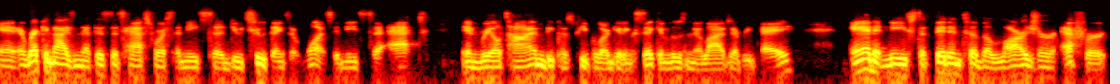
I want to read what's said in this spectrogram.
and, and recognizing that this is a task force that needs to do two things at once. It needs to act in real time because people are getting sick and losing their lives every day. And it needs to fit into the larger effort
